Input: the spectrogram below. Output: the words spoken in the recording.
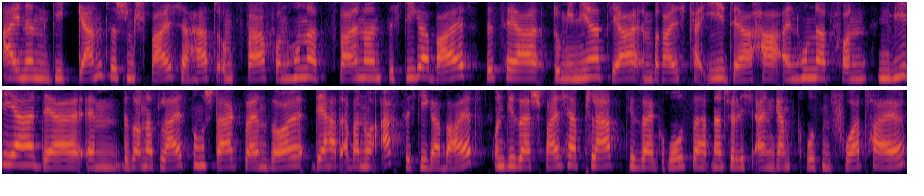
einen gigantischen Speicher hat und zwar von 192 Gigabyte. Bisher dominiert ja im Bereich KI der H100 von Nvidia, der ähm, besonders leistungsstark sein soll. Der hat aber nur 80 Gigabyte und dieser Speicherplatz, dieser große, hat natürlich einen ganz großen Vorteil.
